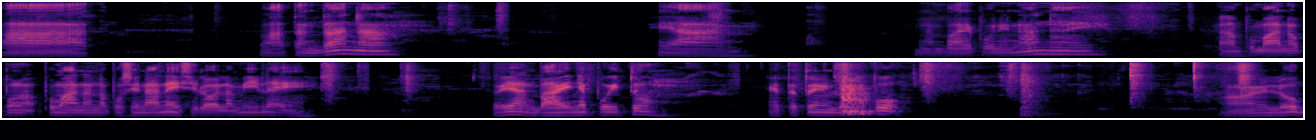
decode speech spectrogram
At matanda na. Yan. Yan ang bahay po ni nanay. Ah, pumanaw, po, pumanaw na po si nanay, si Lola Mila eh. So yan, bahay niya po ito. Ito to yung loob po. Ah, yung loob,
